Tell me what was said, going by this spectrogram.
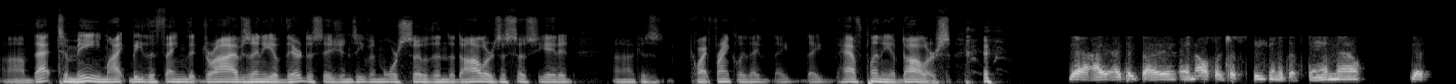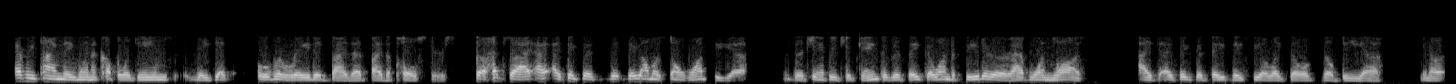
Um, that to me might be the thing that drives any of their decisions even more so than the dollars associated because uh, quite frankly they, they, they have plenty of dollars. yeah, I, I think so. And also just speaking as a fan now, yes, every time they win a couple of games, they get overrated by the by the pollsters. So, so I, I think that they almost don't want the uh, the championship game because if they go undefeated or have one loss, I, I think that they, they feel like they'll they'll be uh, you know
